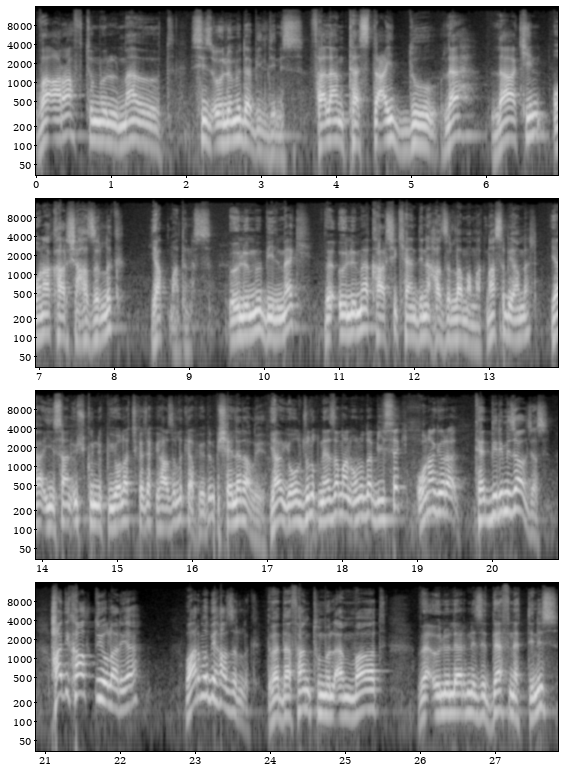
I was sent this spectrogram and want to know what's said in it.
ve araftumul mevt siz ölümü de bildiniz. Felem testaiddu leh lakin ona karşı hazırlık yapmadınız. Ölümü bilmek ve ölüme karşı kendini hazırlamamak nasıl bir amel? Ya insan üç günlük bir yola çıkacak bir hazırlık yapıyor değil mi? Bir şeyler alıyor. Ya yolculuk ne zaman onu da bilsek ona göre tedbirimizi alacağız. Hadi kalk diyorlar ya. Var mı bir hazırlık? Ve defentumul emvat ve ölülerinizi defnettiniz.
